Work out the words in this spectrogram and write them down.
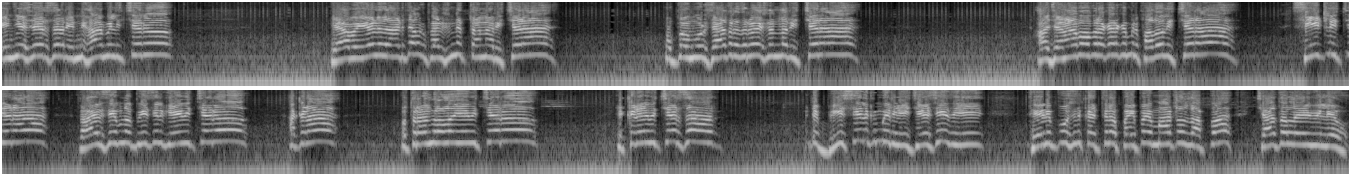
ఏం చేశారు సార్? ఎన్ని హామీలు ఇచ్చారు? యాభై ఏళ్ళు దాటితే వాళ్ళకి పెన్షన్ ఇస్తున్నారు ఇచ్చారా? ముప్పై మూడు శాతం రిజర్వేషన్ అన్నారు. ఇచ్చారా? ఆ జనాభా ప్రకారంగా మీరు పదవులు ఇచ్చారా? సీట్లు ఇచ్చారా? రాయలసీమలో బీసీలకు ఏమి ఇచ్చారు? అక్కడ ఉత్తరాంధ్రలో ఏమి ఇచ్చారు? ఇక్కడ ఏమి ఇచ్చారు సార్? అంటే బీసీలకు మీరు చేసేది తేనె పూసిన కత్తిన పై పై మాటలు తప్ప చేతల్లో ఏమీ లేవు.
